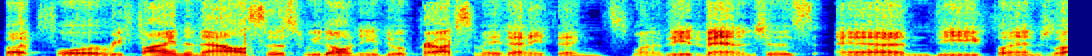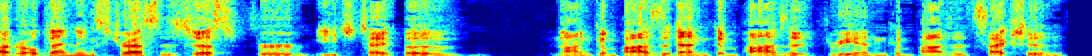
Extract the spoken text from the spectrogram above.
But for refined analysis, we don't need to approximate anything. It's one of the advantages. And the flange lateral bending stress is just for each type of non-composite N composite, 3N composite section.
